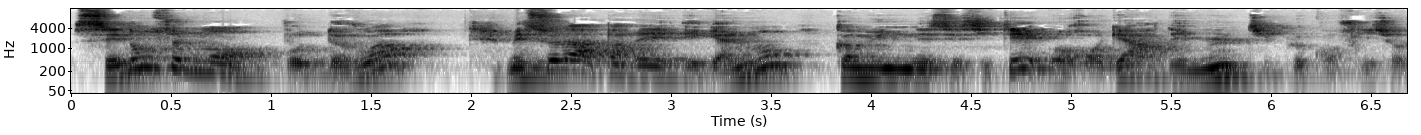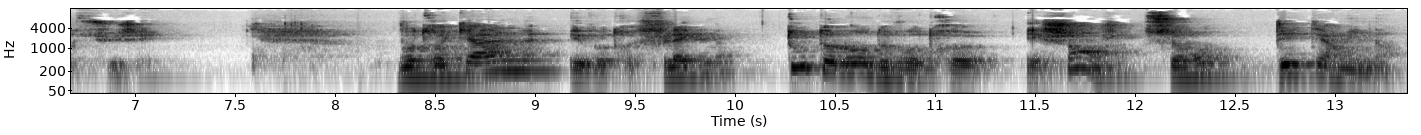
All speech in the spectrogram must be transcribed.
C'est non seulement votre devoir, mais cela apparaît également comme une nécessité au regard des multiples conflits sur le sujet. Votre calme et votre flegme tout au long de votre échange seront déterminants.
